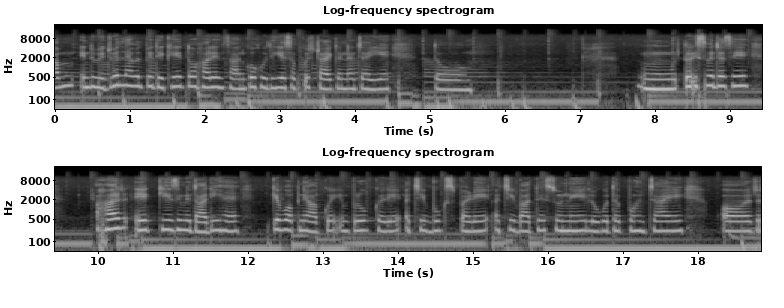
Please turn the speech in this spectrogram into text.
ہم انڈیویجول لیول پہ دیکھیں تو ہر انسان کو خود ہی یہ سب کچھ ٹرائی کرنا چاہیے۔ تو تو اس وجہ سے ہر ایک کی ذمہ داری ہے کہ وہ اپنے آپ کو امپروو کرے، اچھی بکس پڑھے، اچھی باتیں سنیں، لوگوں تک پہنچائیں اور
